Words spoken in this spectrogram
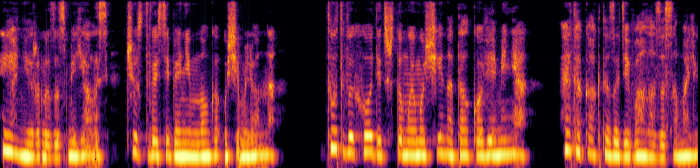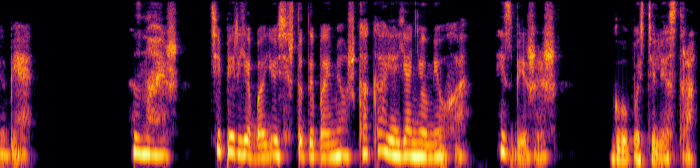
Я нервно засмеялась, чувствуя себя немного ущемленно. Тут выходит, что мой мужчина толковее меня. Это как-то задевало за самолюбие. Знаешь, теперь я боюсь, что ты поймешь, какая я неумеха, и сбежишь. Глупости Лестра.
